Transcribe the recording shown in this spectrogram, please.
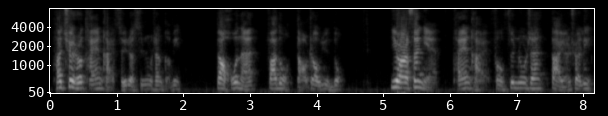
他劝说谭延闿随着孙中山革命，到湖南发动倒赵运动。一九二三年，谭延闿奉孙中山大元帅令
